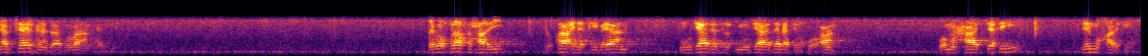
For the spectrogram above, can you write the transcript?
نبتهل فنجعل الله على الكاذبين. طيب الخلاصة هذه القاعدة في بيان مجادلة, القرآن ومحاجته للمخالفين.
